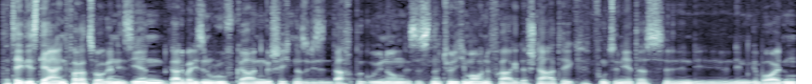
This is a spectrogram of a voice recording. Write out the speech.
tatsächlich ist der einfacher zu organisieren, gerade bei diesen Roofgarden-Geschichten, also diese Dachbegrünung, ist es natürlich immer auch eine Frage der Statik. Funktioniert das in, den Gebäuden? Gebäuden.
